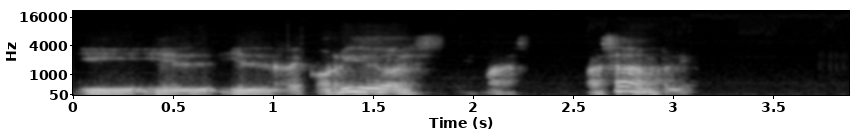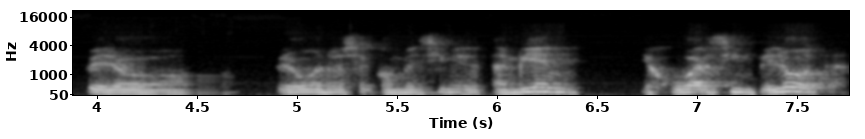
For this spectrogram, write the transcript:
y, el, recorrido es, más, amplio pero, bueno, ese convencimiento también de jugar sin pelota.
